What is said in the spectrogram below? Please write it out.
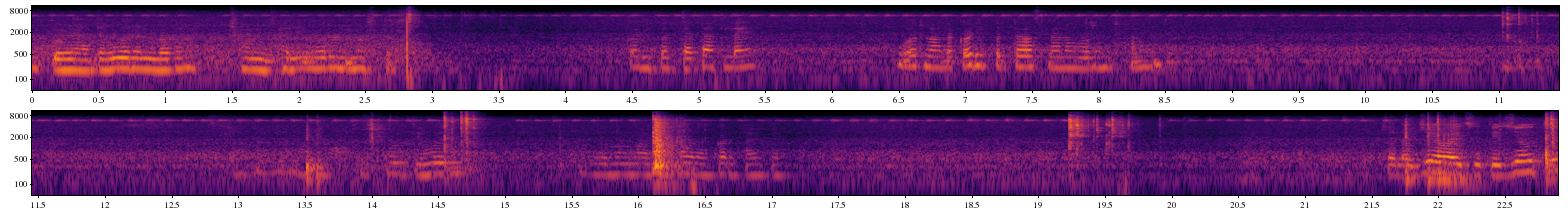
उकळलं आता वरण बघा. छान झाले वरण मस्त. कढीपत्ता टाकलाय. वरणाला कढीपत्ता असल्यानं वरण छान होते. ठेवते म्हणजे मग मला पोळ्या करता येते चला जेवायचं ते जेवते.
